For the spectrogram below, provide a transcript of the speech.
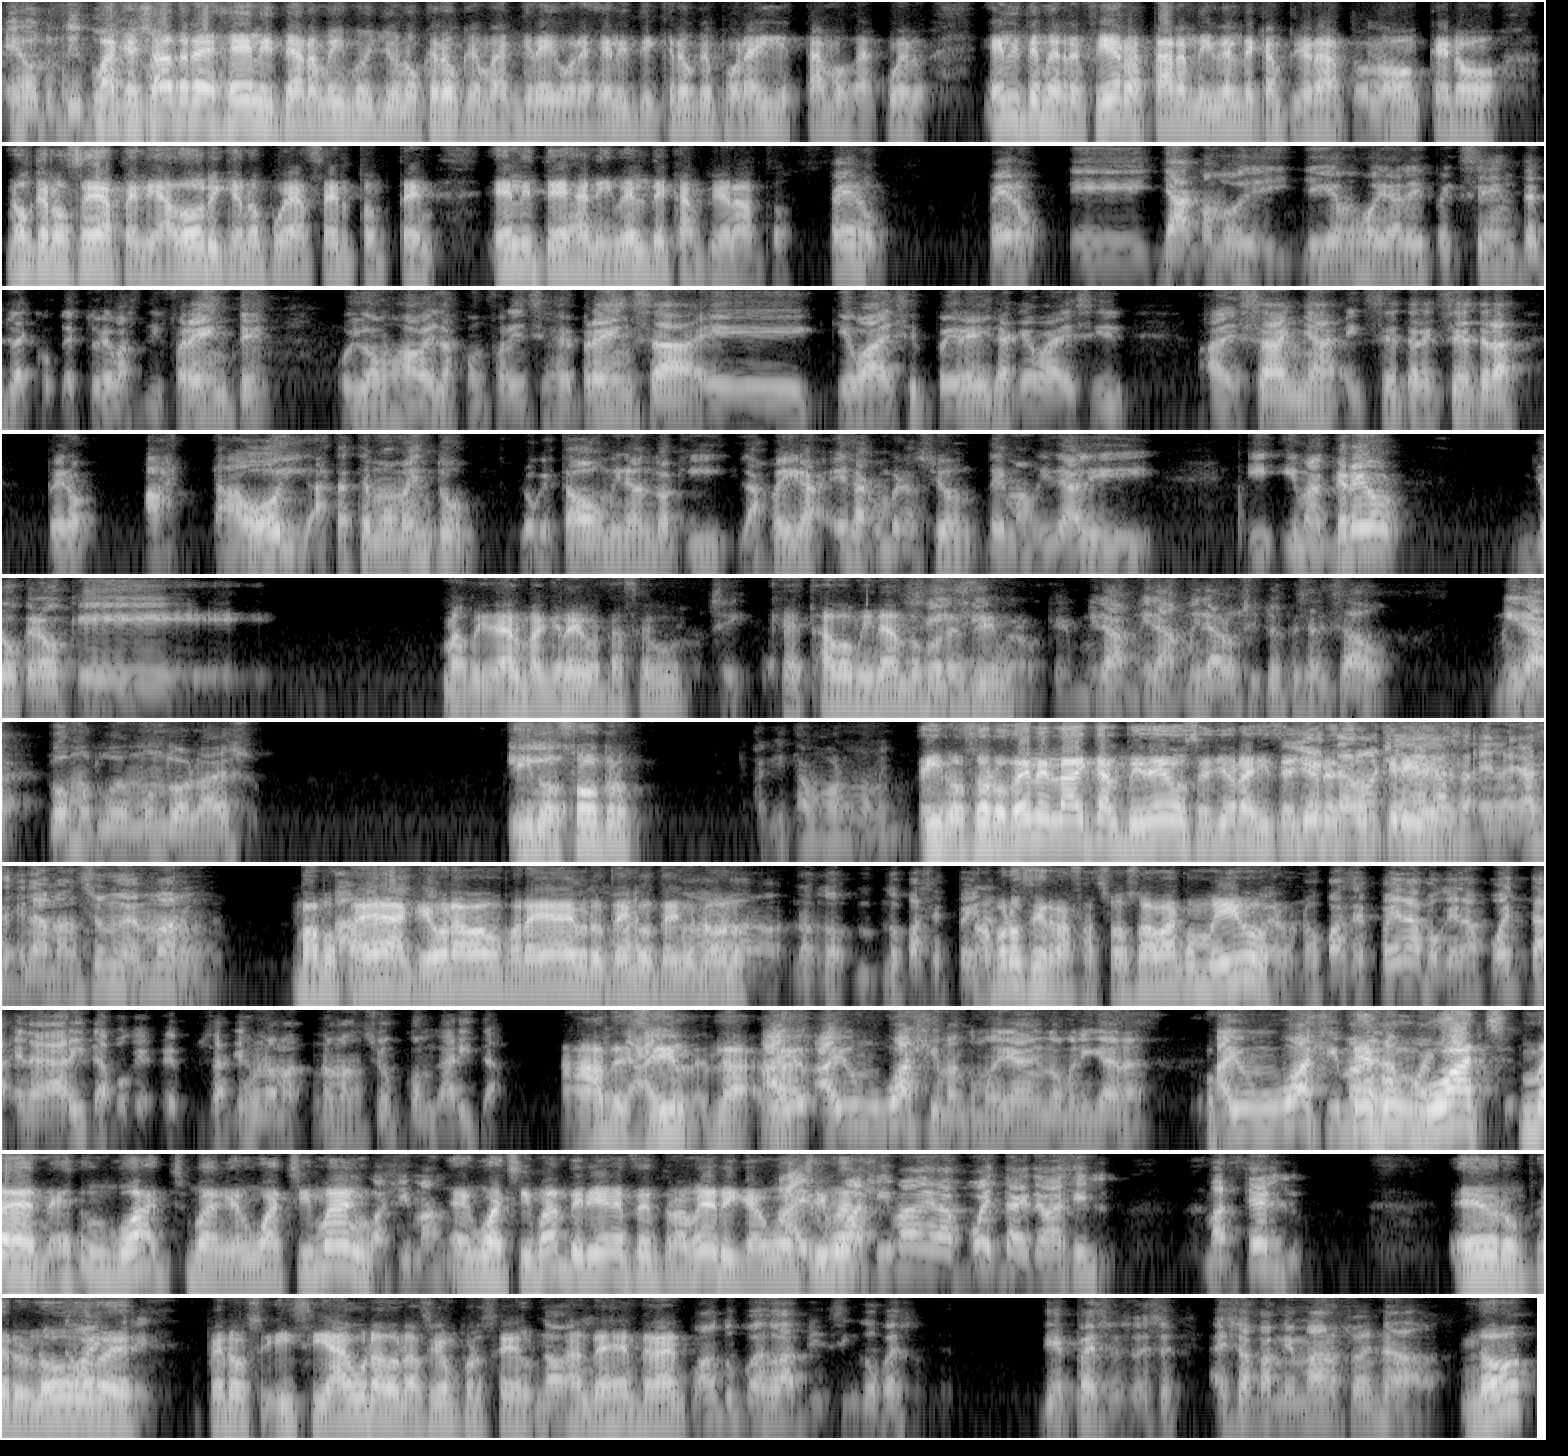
Es otro tipo Michael Chandler es élite ahora mismo. Yo no creo que McGregor es élite y creo que por ahí estamos de acuerdo. Élite me refiero a estar a nivel de campeonato, ¿no? Que no, no que no sea peleador y que no pueda ser top ten. Élite es a nivel de campeonato. Pero pero eh, ya cuando lleguemos hoy al Apex Center, la, historia va a ser diferente. Hoy vamos a ver las conferencias de prensa, eh, qué va a decir Pereira, qué va a decir Adesaña, etcétera, etcétera. Pero hasta hoy, hasta este momento, lo que está dominando aquí Las Vegas es la conversación de Masvidal y, y, y McGregor. Yo creo que Masvidal, McGregor, ¿estás seguro? Sí. Que está dominando por encima. Sí, pero que mira, mira, mira los sitios especializados. Mira cómo todo el mundo habla de eso. y nosotros. Aquí estamos hablando Y nosotros, denle like al video, señoras y señores. esta noche en la, casa, en, la casa, en la mansión de hermano. Vamos para allá, ¿a qué hora vamos para allá, Ebro? tengo, tengo, no, no. No, no, no, pases pena. No, pero si Rafa Sosa va conmigo. Pero no pases pena porque en la puerta, en la garita, porque eh, o sea que es una, una mansión con garita. Ah, decir. Hay, un watchman, como dirían en Dominicana. Hay un watchman. Es un watchman, es un watchman. El watchman. El watchman, dirían en Centroamérica. Hay un watchman en la puerta que te va a decir, Martel. Ebro, pero no. no pero y si hago una donación por ser antes de entrar. ¿Cuánto tú puedes dar? ¿Cinco pesos? ¿Diez pesos? Eso, eso, para mi hermano eso es nada. ¿No?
